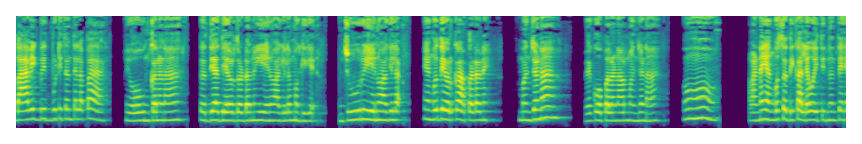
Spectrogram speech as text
ಬಾವಿಗೆ ಬಿದ್ದ್ಬಿಟ್ಟಿತ್ತಂತಲ್ಲಪ್ಪ ಅಯ್ಯೋ ಉಂಕನಣ ಸದ್ಯ ದೇವ್ರ ದೊಡ್ಡನು ಏನೂ ಆಗಿಲ್ಲ ಮಗಿಗೆ. ಒಂಚೂರು ಏನೂ ಆಗಿಲ್ಲ. ಹೆಂಗೋ ದೇವ್ರ ಕಾಪಾಡಣೆ. ಮಂಜಣ್ಣ? ಅದೇ ಗೋಪಾಲಣ್ಣ ಅವ್ರ ಮಂಜಣ್ಣ? ಹ್ಞೂ ಅಣ್ಣ ಹೆಂಗೋ ಸದ್ಯಕ್ಕೆ ಅಲ್ಲೇ ಹೋಯ್ತಿದ್ನಂತೆ.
